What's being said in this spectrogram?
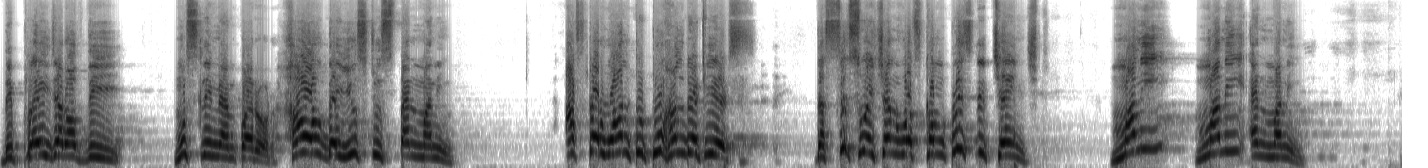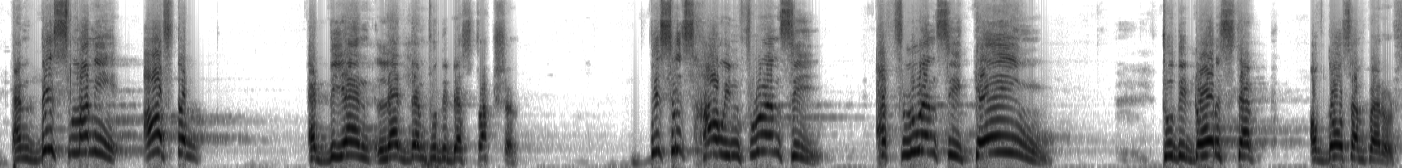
the pleasure of the Muslim emperor, how they used to spend money. After one to 200 years, the situation was completely changed. Money, money, and money. And this money, after at the end, led them to the destruction. This is how influency, affluency came to the doorstep of those emperors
